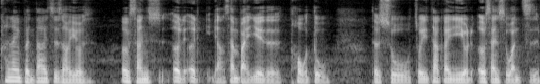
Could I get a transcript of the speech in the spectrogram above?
看那一本大概至少也有二三十、二零二两三百页的厚度的书，所以大概也有二三十万字，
